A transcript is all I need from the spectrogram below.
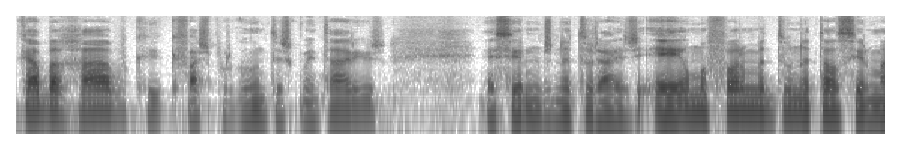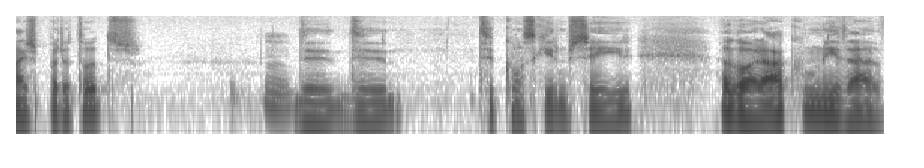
cabo a rabo, que, que faz perguntas, comentários, é sermos naturais. É uma forma do Natal ser mais para todos, Hum. de, de, de conseguirmos sair. Agora, à comunidade,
